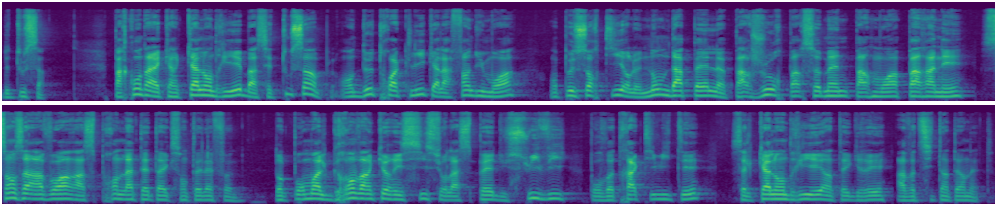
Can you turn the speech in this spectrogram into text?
de tout ça. Par contre, avec un calendrier, bah c'est tout simple. En 2-3 clics à la fin du mois, on peut sortir le nombre d'appels par jour, par semaine, par mois, par année, sans avoir à se prendre la tête avec son téléphone. Donc pour moi, le grand vainqueur ici sur l'aspect du suivi pour votre activité, c'est le calendrier intégré à votre site internet.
